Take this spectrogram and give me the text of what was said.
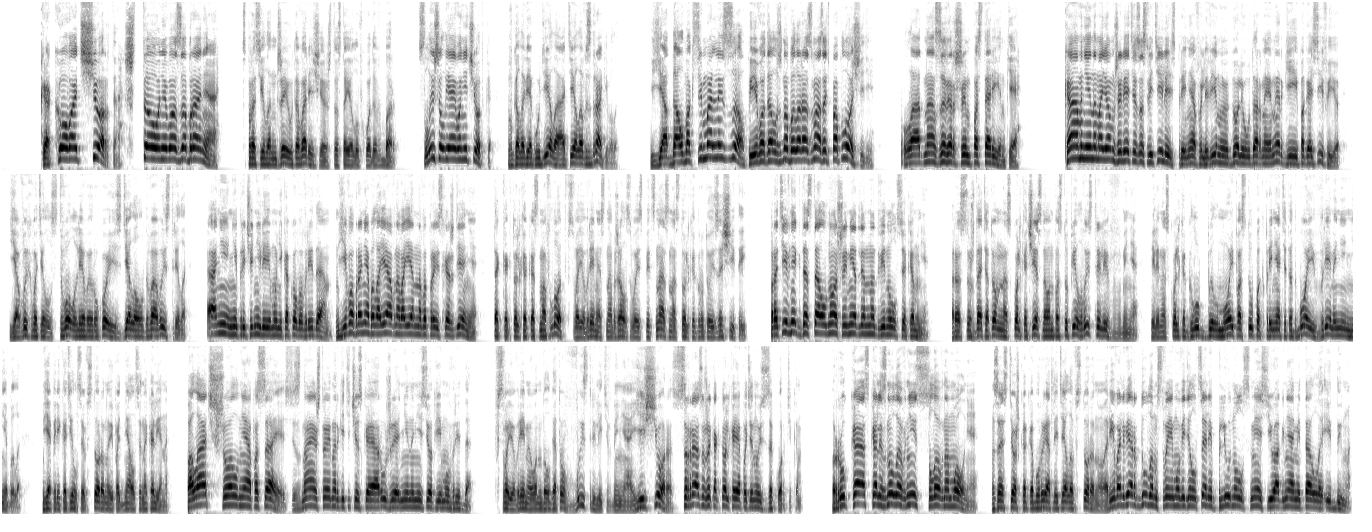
«Какого черта? Что у него за броня?» — спросил Анджей у товарища, что стоял у входа в бар. Слышал я его нечетко. В голове гудело, а тело вздрагивало. Я дал максимальный залп, и его должно было размазать по площади. Ладно, завершим по старинке. Камни на моем жилете засветились, приняв львиную долю ударной энергии и погасив ее. Я выхватил ствол левой рукой и сделал два выстрела — они не причинили ему никакого вреда. Его броня была явно военного происхождения, так как только космофлот в свое время снабжал свой спецназ настолько крутой защитой. Противник достал нож и медленно двинулся ко мне. Рассуждать о том, насколько честно он поступил, выстрелив в меня, или насколько глуп был мой поступок принять этот бой, времени не было. Я перекатился в сторону и поднялся на колено. Палач шел, не опасаясь, зная, что энергетическое оружие не нанесет ему вреда. В свое время он был готов выстрелить в меня еще раз, сразу же, как только я потянусь за кортиком. Рука скользнула вниз, словно молния. Застежка кобуры отлетела в сторону. Револьвер дулом своим увидел цели, плюнул смесью огня, металла и дыма.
